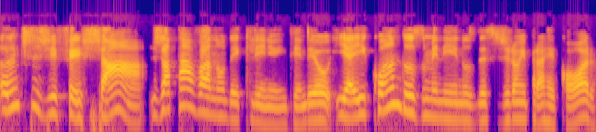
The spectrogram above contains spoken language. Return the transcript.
antes de fechar, já estava no declínio, entendeu? E aí, quando os meninos decidiram ir para a Record,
